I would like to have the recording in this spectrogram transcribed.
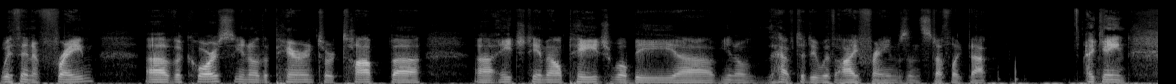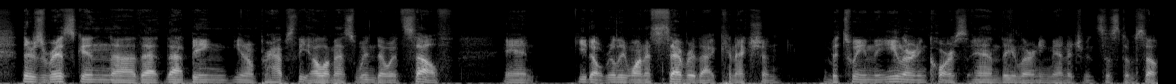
within a frame of a course, you know, the parent or top uh, HTML page will be, uh, you know, have to do with iframes and stuff like that. Again, there's risk in uh, that that being, you know, perhaps the LMS window itself, and you don't really want to sever that connection between the e-learning course and the learning management system. So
